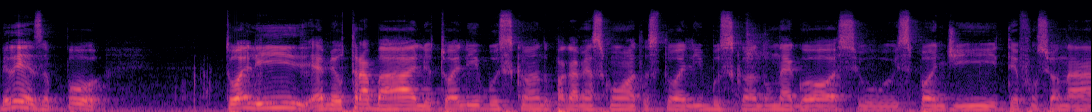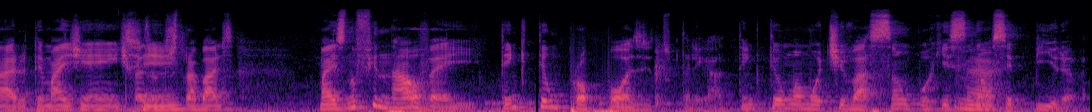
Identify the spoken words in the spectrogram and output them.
Beleza, pô, tô ali, é meu trabalho, tô ali buscando pagar minhas contas, tô ali buscando um negócio, expandir, ter funcionário, ter mais gente, fazer Sim. outros trabalhos. Mas no final, velho, tem que ter um propósito, tá ligado? Tem que ter uma motivação, porque senão É. você pira, velho.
